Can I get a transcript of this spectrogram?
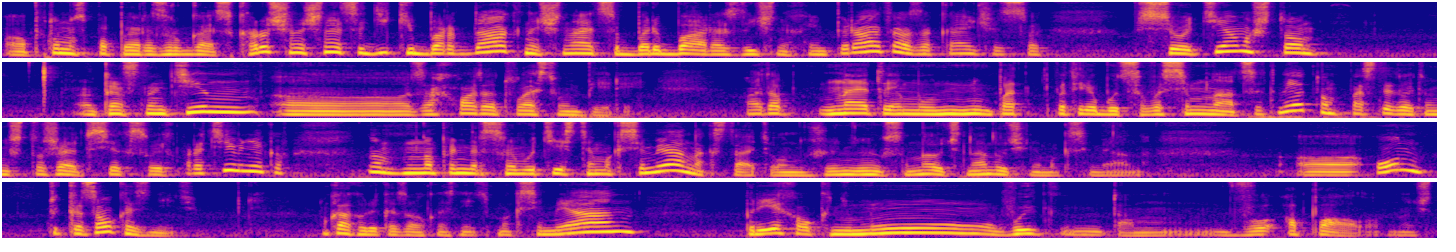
а потом с папой разругается. Короче, начинается дикий бардак, начинается борьба различных императоров, заканчивается все тем, что Константин э, захватывает власть в империи. Это, на это ему потребуется 18 лет, он последовательно уничтожает всех своих противников. Ну, например, своего тестя Максимиана, кстати, он женился на, на дочери Максимиана, а, он приказал казнить. Ну, как приказал казнить? Максимиан приехал к нему в, там, в опалу, значит,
